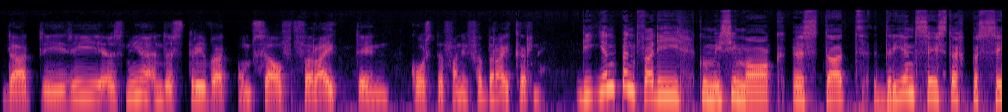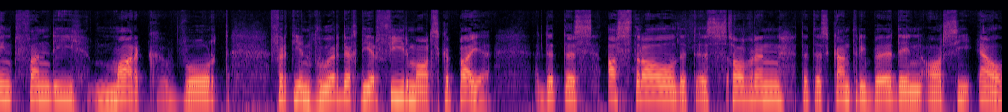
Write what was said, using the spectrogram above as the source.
dat hierdie is nie 'n industrie wat homself verryk ten koste van die verbruiker nie. Die een punt wat die kommissie maak is dat 63% van die mark word verteenwoordig deur vier maatskappye. Dit is Astral, dit is Sovereign, dit is Country Bird en RCL.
